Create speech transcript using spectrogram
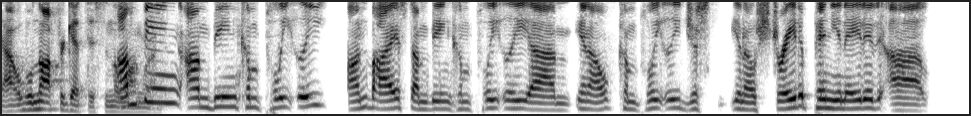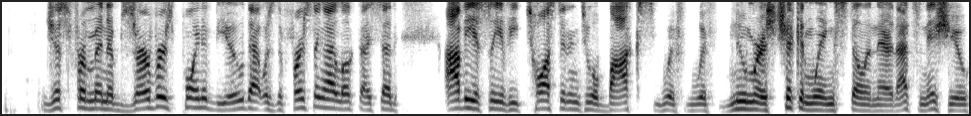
I will not forget this in the I'm run. being, I'm being completely unbiased. I'm being completely, um, you know, completely just, you know, straight opinionated. Uh, just from an observer's point of view, that was the first thing I looked. I said, obviously, if he tossed it into a box with with numerous chicken wings still in there, that's an issue.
